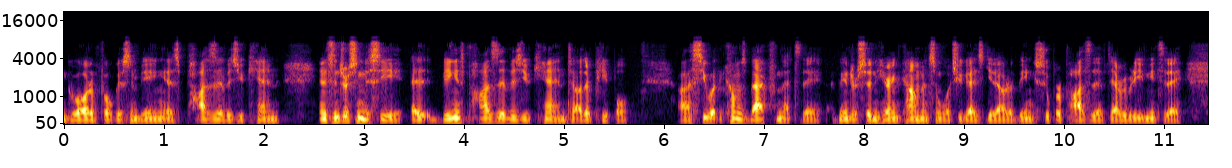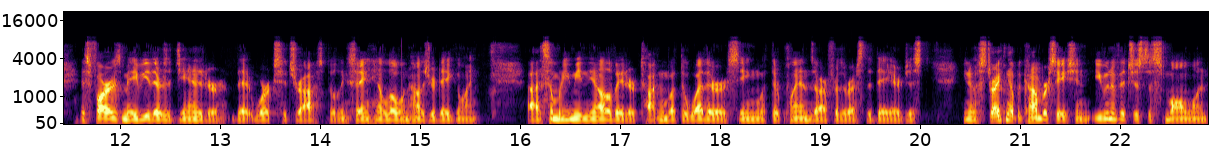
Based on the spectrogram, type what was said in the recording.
Go out and focus on being as positive as you can. And it's interesting to see uh, being as positive as you can to other people uh, see what comes back from that today. I'd be interested in hearing comments on what you guys get out of being super positive to everybody you meet today. As far as maybe there's a janitor that works at your office building saying hello and how's your day going. Uh, somebody you meet in the elevator talking about the weather or seeing what their plans are for the rest of the day or just you know striking up a conversation even if it's just a small one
